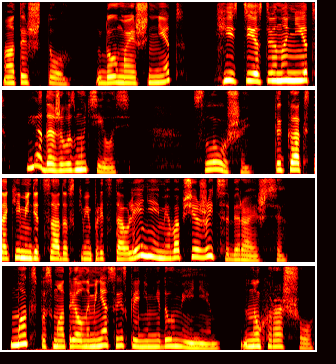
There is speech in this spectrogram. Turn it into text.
«А ты что, думаешь, нет?» «Естественно, нет!» Я даже возмутилась. «Слушай, ты как с такими детсадовскими представлениями вообще жить собираешься?» Макс посмотрел на меня с искренним недоумением. «Ну хорошо,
